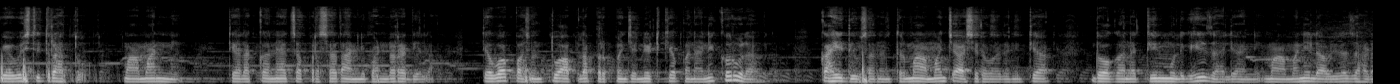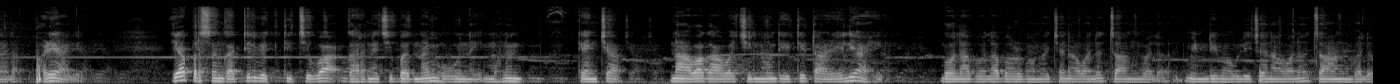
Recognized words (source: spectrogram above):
व्यवस्थित राहतो. मामांनी त्याला कण्याचा प्रसाद आणि भंडारा दिला. तेव्हापासून तो आपला प्रपंच नेटक्यापणाने करू लागला. काही दिवसानंतर मामांच्या आशीर्वादाने त्या दोघांना तीन मुलगेही झाले आणि मामाने लावलेल्या झाडाला फळे आले. या प्रसंगातील व्यक्तीची वा घराण्याची बदनामी होऊ नये म्हणून त्यांच्या नावागावाची नोंद येथे टाळलेली आहे. बोला बोला बाळूमामाच्या नावानं चांग भलं मिंडी माऊलीच्या नावानं चांग भलं.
